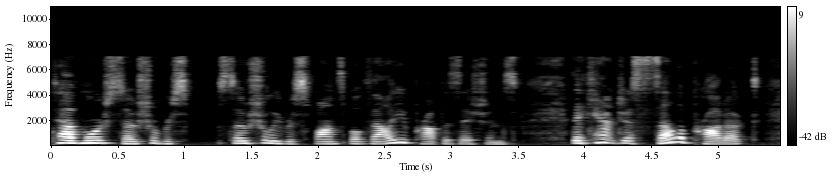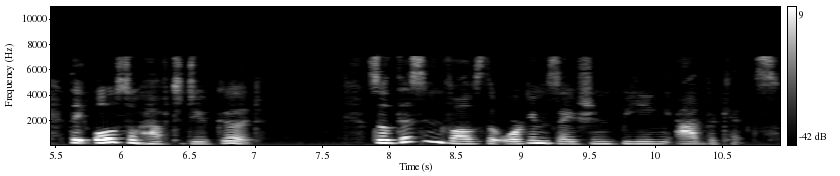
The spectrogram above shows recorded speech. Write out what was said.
to have more social res socially responsible value propositions. They can't just sell a product, they also have to do good. So this involves the organization being advocates.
